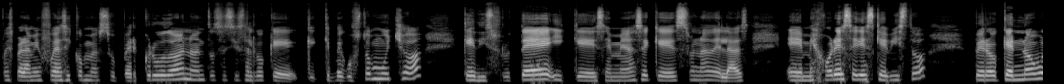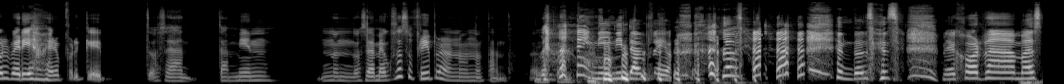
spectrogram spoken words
pues para mí fue así como súper crudo, ¿no? Entonces sí es algo que, que, me gustó mucho, que disfruté y que se me hace que es una de las eh, mejores series que he visto, pero que no volvería a ver porque, o sea, también no, o sea, me gusta sufrir, pero no, no tanto. ni, ni tan feo. Entonces, mejor nada más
